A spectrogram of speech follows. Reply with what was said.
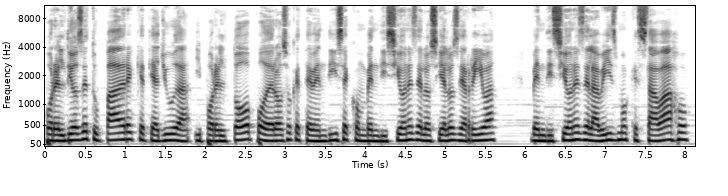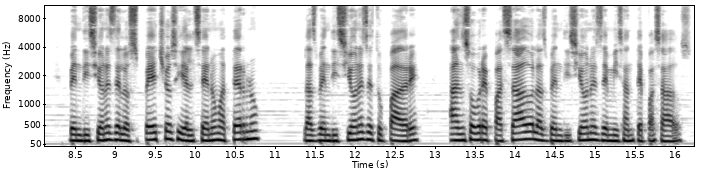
Por el Dios de tu Padre que te ayuda y por el Todopoderoso que te bendice con bendiciones de los cielos de arriba, bendiciones del abismo que está abajo, bendiciones de los pechos y del seno materno, las bendiciones de tu Padre han sobrepasado las bendiciones de mis antepasados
